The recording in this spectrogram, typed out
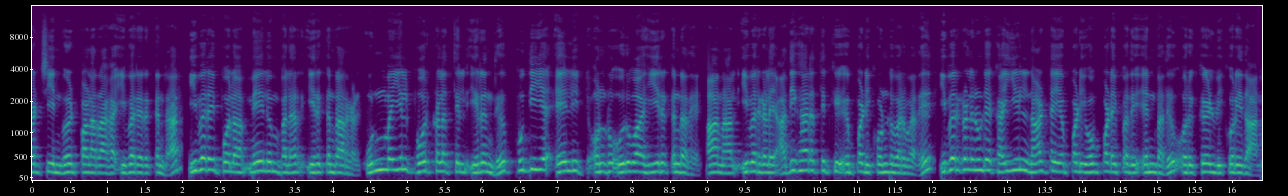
கட்சியின் வேட்பாளராக இவர் இருக்கின்றார். இவரை போல மேலும் பலர் இருக்கின்றார்கள். உண்மையில் போர்க்களத்தில் இருந்து புதிய எலிட் ஒன்று உருவாகி இருக்கின்றது. ஆனால் இவர்களை அதிகாரத்திற்கு எப்படி கொண்டு வருவது? இவர்களினுடைய கையில் நாட்டை எப்படி ஒப்படைப்பது என்பது ஒரு கேள்விக்குறிதான்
